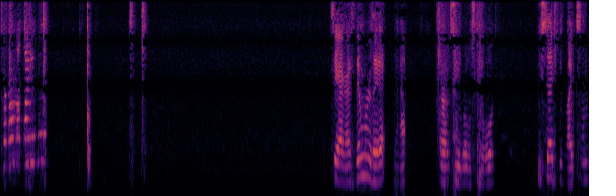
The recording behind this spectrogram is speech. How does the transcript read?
Turn on the light a So yeah, guys, them were that that Galaxy Rose Gold. He said he likes them,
